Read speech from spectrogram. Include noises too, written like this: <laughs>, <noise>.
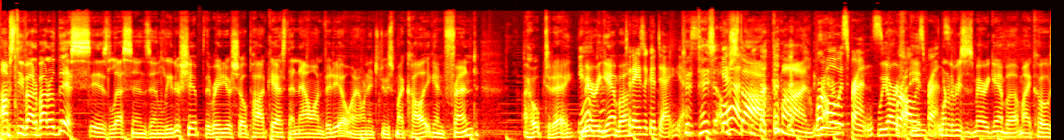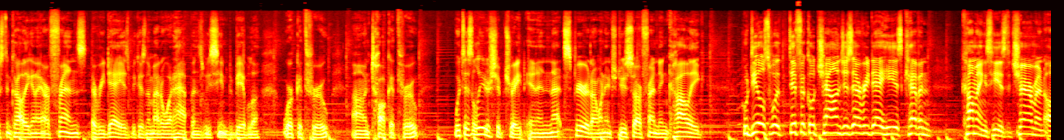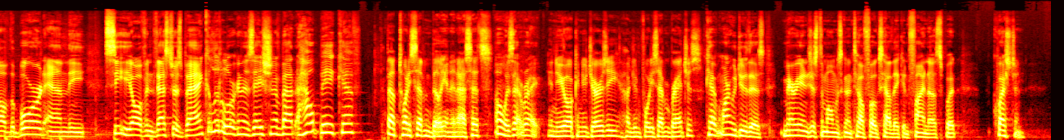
I'm Steve Adubato. This is Lessons in Leadership, the radio show podcast, and now on video. I want to introduce my colleague and friend. I hope today, Yeah, Mary yeah. Gamba. Today's a good day. Yes. Today's, oh, Yeah. stop. <laughs> Come on. We're We are- always friends. We are We're always friends. One of the reasons Mary Gamba, my co host and colleague, and I are friends every day is because no matter what happens, we seem to be able to work it through uh, and talk it through, which is a leadership trait. And in that spirit, I want to introduce our friend and colleague who deals with difficult challenges every day. He is Kevin Cummings. He is the chairman of the board and the CEO of Investors Bank, a little organization about how big, Kev? About 27 billion in assets Oh, is that right? in New York and New Jersey, 147 branches. Kevin, why don't we do this? Mary, in just a moment, is going to tell folks how they can find us. But, question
